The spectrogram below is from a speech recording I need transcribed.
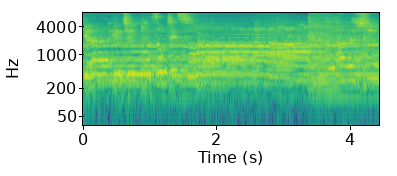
也已经无从计算。还是。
